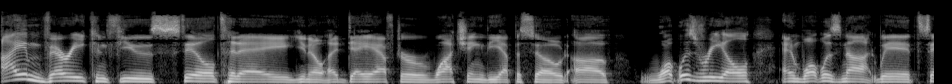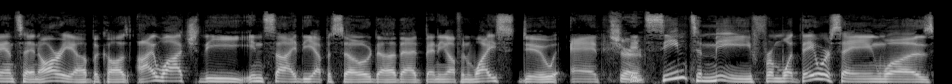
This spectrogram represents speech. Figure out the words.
I am very confused still today, you know, a day after watching the episode of what was real and what was not with Sansa and Arya because I watched the inside the episode uh, that Benioff and Weiss do, and sure. it seemed to me from what they were saying was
